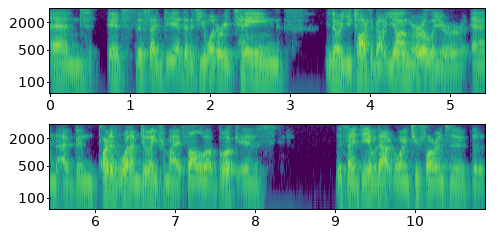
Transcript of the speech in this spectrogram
And it's this idea that if you want to retain, you know, you talked about Jung earlier, and I've been part of what I'm doing for my follow up book is this idea without going too far into the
